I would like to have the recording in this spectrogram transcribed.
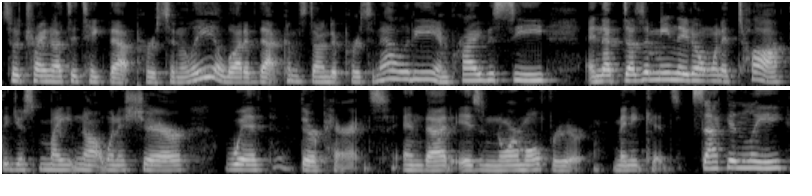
So try not to take that personally. A lot of that comes down to personality and privacy. And that doesn't mean they don't want to talk, they just might not want to share with their parents. And that is normal for many kids. Secondly,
